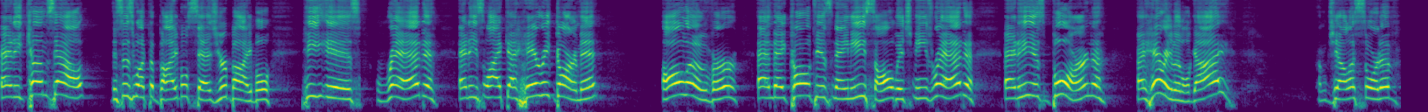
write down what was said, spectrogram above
And he comes out, this is what the Bible says, your Bible. He is red and he's like a hairy garment all over and they called his name Esau, which means red, and he is born a hairy little guy. I'm jealous, sort of.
